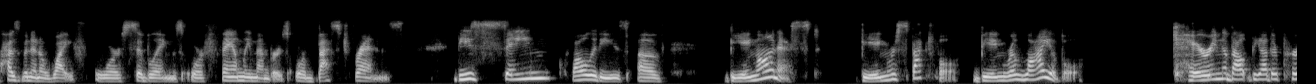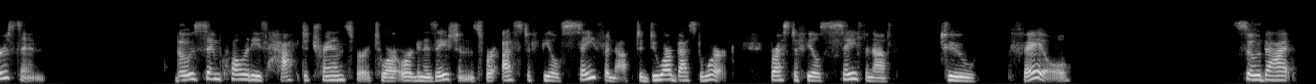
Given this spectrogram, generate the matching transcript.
husband and a wife, or siblings, or family members, or best friends these same qualities of being honest, being respectful, being reliable, caring about the other person. Those same qualities have to transfer to our organizations for us to feel safe enough to do our best work, for us to feel safe enough to fail. So that,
